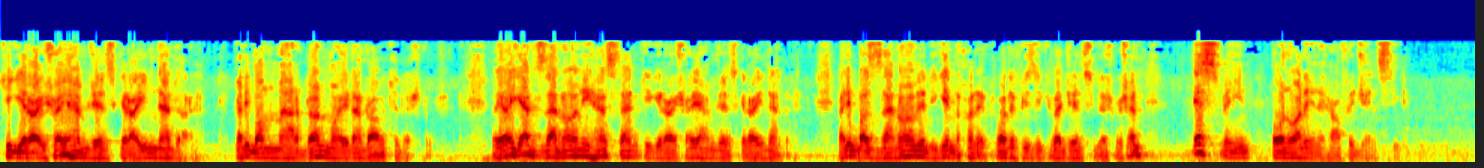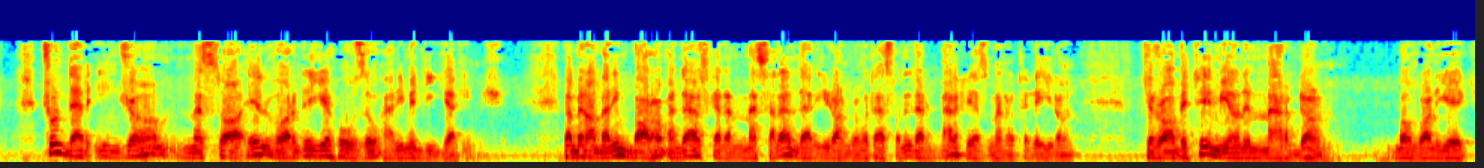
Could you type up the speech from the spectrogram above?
که گرایش های همجنس گرایی ندارند ولی با مردان مایلن رابطه داشته باشند. و یا اگر زنانی هستند که گرایش های همجنس گرایی ندارند ولی با زنان دیگه می‌خوان ارتباط فیزیکی و جنسی داشته باشن اسم این به عنوان انحراف جنسیه. چون در اینجا مسائل وارد یه حوزه و حریم دیگری میشه. و بنابراین بارها من درس کردم مثلا در ایران و متاسفانه در برخی از مناطق ایران که رابطه میان مردان به عنوان یک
